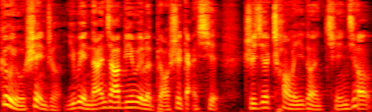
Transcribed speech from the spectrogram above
更有甚者，一位男嘉宾为了表示感谢，直接唱了一段秦腔。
